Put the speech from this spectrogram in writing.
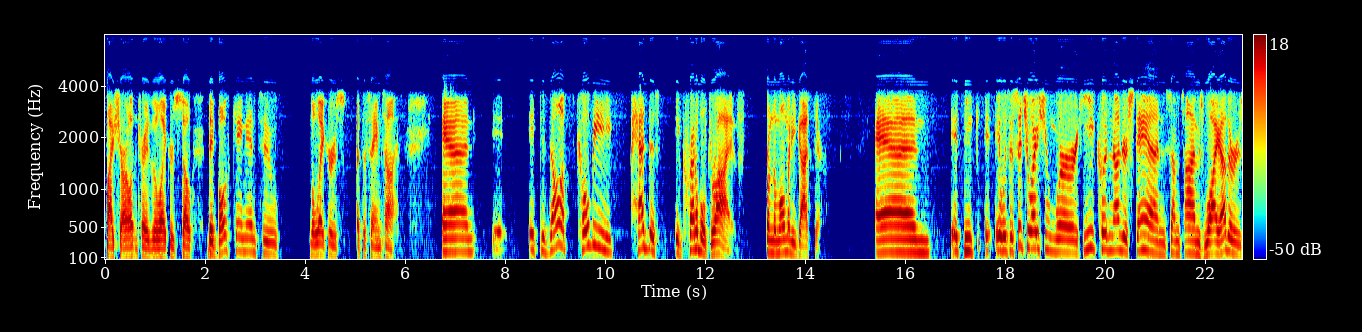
by Charlotte and traded to the Lakers. So they both came into the Lakers at the same time. And it, it developed, Kobe had this incredible drive from the moment he got there. And it, it, was a situation where he couldn't understand sometimes why others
